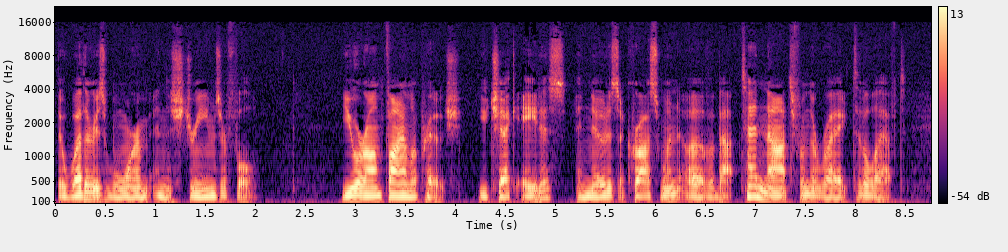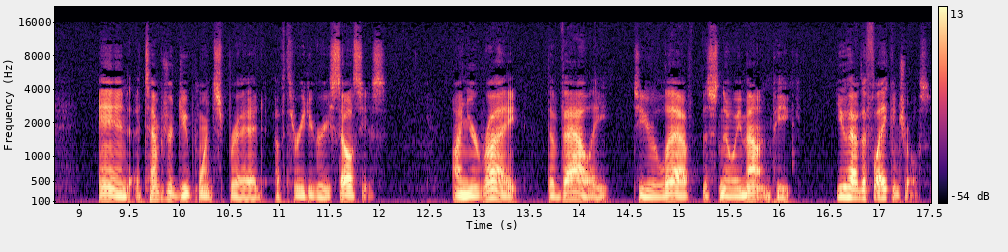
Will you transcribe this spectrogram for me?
the weather is warm and the streams are full. You are on final approach. You check ATIS and notice a crosswind of about 10 knots from the right to the left and a temperature dew point spread of 3 degrees Celsius. On your right, the valley, to your left, the snowy mountain peak. You have the flight controls.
